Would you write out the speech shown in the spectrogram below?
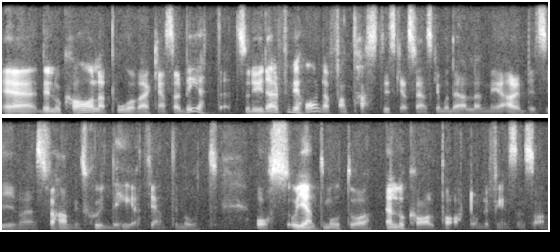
Eh, det lokala påverkansarbetet. Så det är därför vi har den fantastiska svenska modellen med arbetsgivarens förhandlingsskyldighet gentemot oss och gentemot då en lokal part om det finns en sån.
